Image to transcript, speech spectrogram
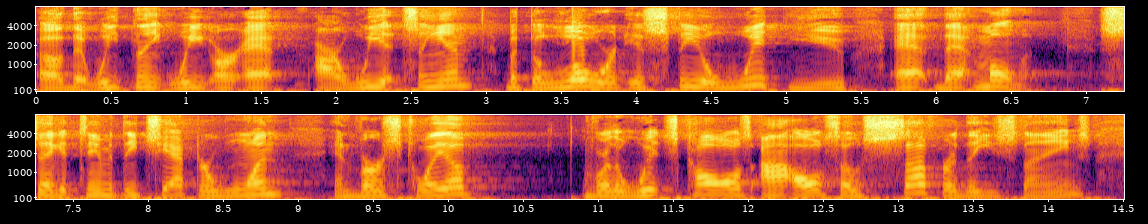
uh, that we think we are at our wits' end, but the Lord is still with you at that moment. 2 Timothy chapter 1 and verse 12 For the which cause I also suffer these things.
